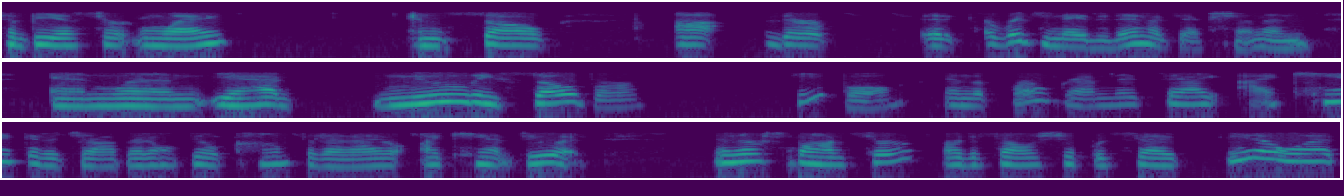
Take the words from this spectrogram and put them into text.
to be a certain way. And so uh, there, it originated in addiction. And, and when you had newly sober people in the program, they'd say, I, I can't get a job. I don't feel confident. I, don't, I can't do it. And their sponsor or the fellowship would say, you know what?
